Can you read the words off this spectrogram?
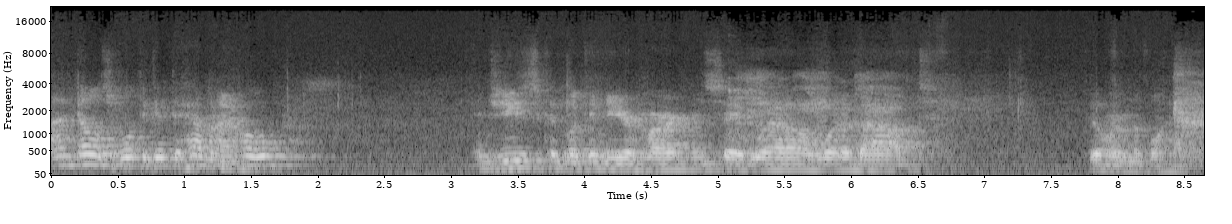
I'm eligible to get to heaven, I hope. And Jesus could look into your heart and say, well, what about fill in the blank.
